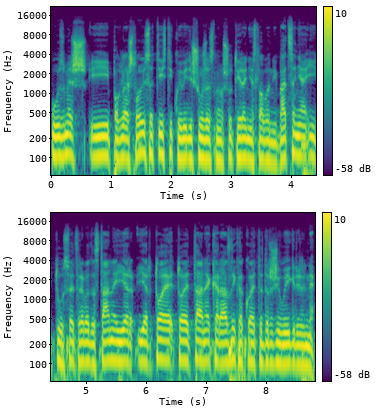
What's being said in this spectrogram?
uzmeš i pogledaš svoju statistiku i vidiš užasno šutiranje slobodnih bacanja i tu sve treba da stane jer, jer to, je, to je ta neka razlika koja te drži u igri ili ne.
